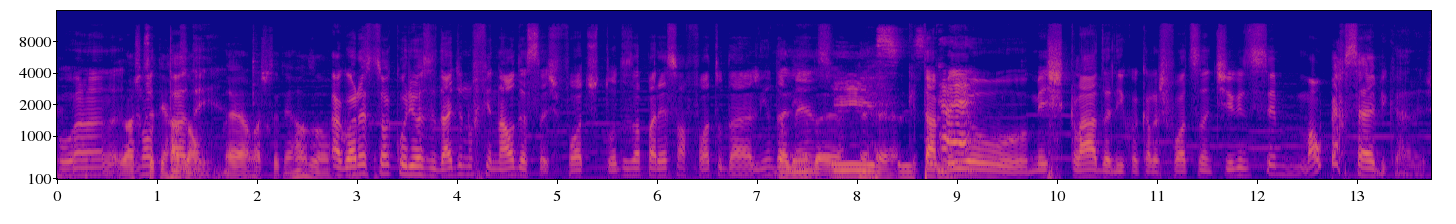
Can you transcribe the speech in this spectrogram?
Boa Eu acho que você tem razão. aí. É, eu acho que você tem razão. Agora, só curiosidade, no final dessas fotos todas aparece uma foto da Linda Da Linda, Manson. É. Isso, Que isso. tá É. meio mesclado ali com aquelas fotos antigas e você mal percebe, cara. Eles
